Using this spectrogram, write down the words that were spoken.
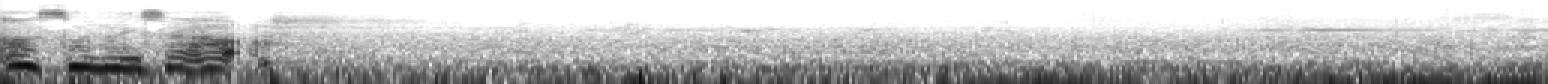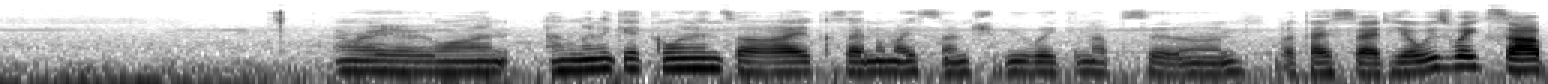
Oh, so nice out. All right, everyone. I'm to get going inside because I know my son should be waking up soon. Like I said, he always wakes up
